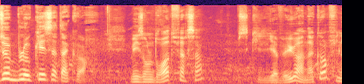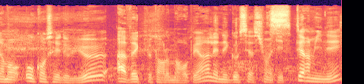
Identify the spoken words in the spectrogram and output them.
de bloquer cet accord. Mais ils ont le droit de faire ça? Parce qu'il y avait eu un accord finalement au Conseil de l'UE avec le Parlement européen, les négociations étaient terminées.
